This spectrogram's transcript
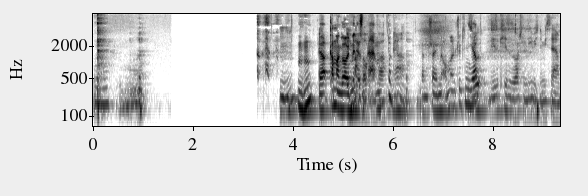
Mhm. Ja, kann man, glaube ich, mitessen. doch einfach. Okay. Ja. Dann schneide ich mir auch mal ein Stückchen hier So, ab. diese Käsesorte liebe ich nämlich sehr.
